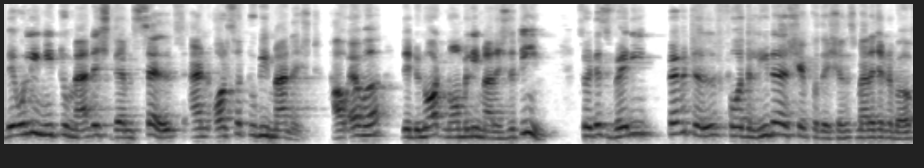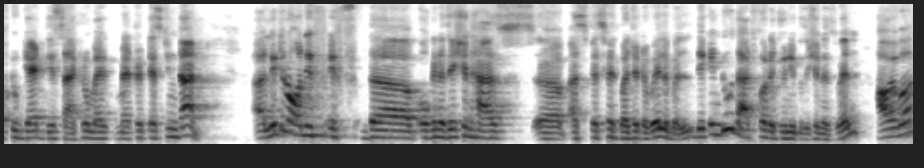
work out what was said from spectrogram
they only need to manage themselves and also to be managed. However, they do not normally manage the team. So it is very pivotal for the leadership positions, manager and above, to get this psychometric testing done. Uh, later on, if if the organization has uh, a specific budget available, they can do that for a junior position as well. However,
